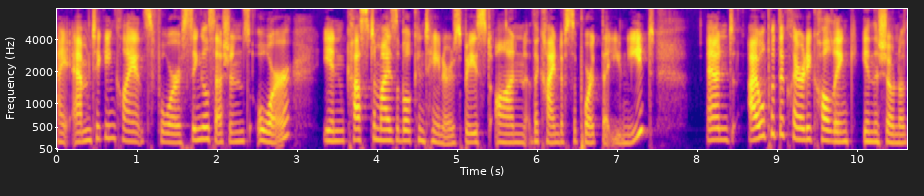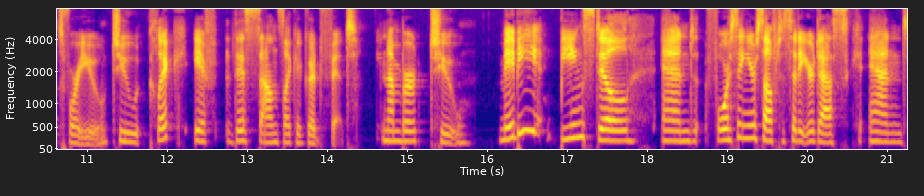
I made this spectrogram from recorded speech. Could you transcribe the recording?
I am taking clients for single sessions or in customizable containers based on the kind of support that you need. And I will put the Clarity Call link in the show notes for you to click if this sounds like a good fit. Number two, maybe being still and forcing yourself to sit at your desk and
